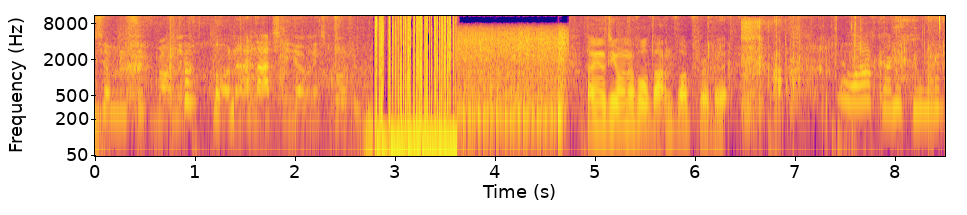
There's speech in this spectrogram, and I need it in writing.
Somebody sneak around the corner and actually hear an explosion. Daniel, do you want to hold that and vlog for a bit? No, I can if you want.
